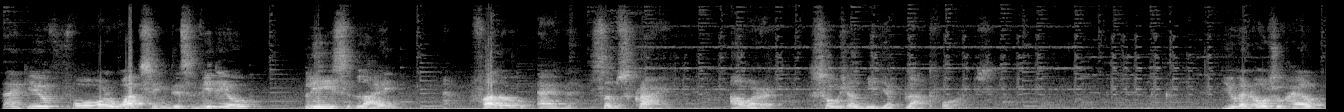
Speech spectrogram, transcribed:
Thank you for watching this video. Please like, follow and subscribe our social media platforms. You can also help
